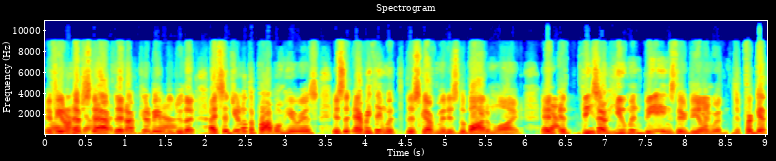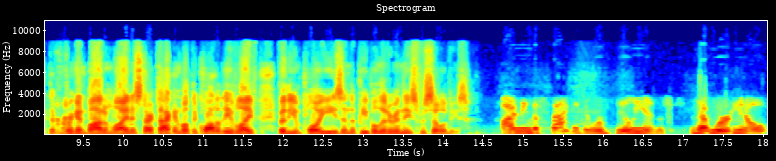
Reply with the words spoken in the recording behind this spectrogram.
If Oh you don't have staff, God. they're not going to be able to do that. I said, you know what the problem here is? Is that everything with this government is the bottom line. And, Yeah. and these are human beings they're dealing with. Forget the uh-huh. friggin' bottom line and start talking about the quality of life for the employees and the people that are in these facilities. I mean, the fact that there were billions that were, you know,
